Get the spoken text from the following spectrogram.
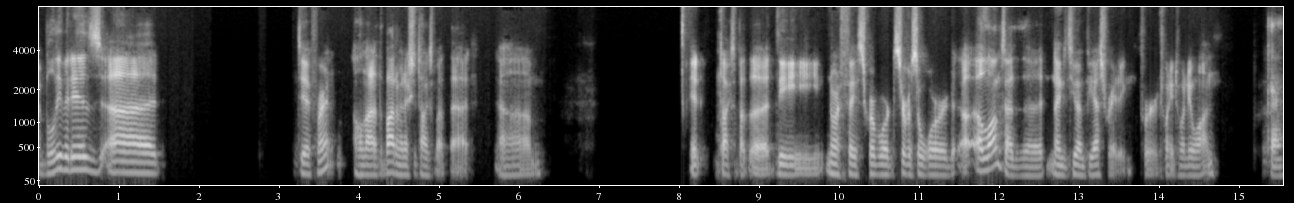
I believe it is. Uh, different. Hold on, at the bottom it actually talks about that. Um, it talks about the the North Face Scoreboard Service Award uh, alongside the 92 NPS rating for 2021. Okay,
